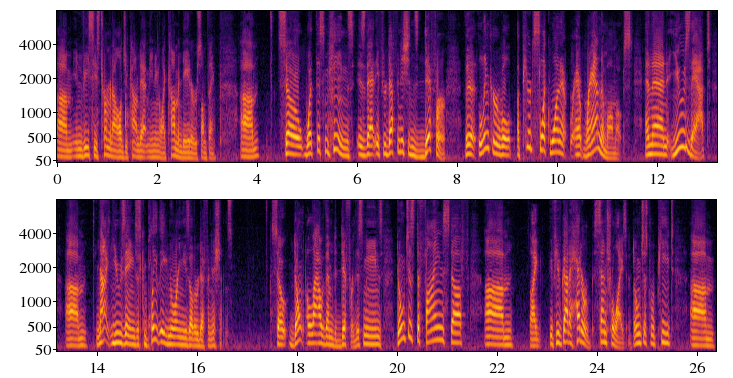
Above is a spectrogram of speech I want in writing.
um, in VC's terminology, comdat meaning like common data or something. Um, so what this means is that if your definitions differ, the linker will appear to select one at, at random almost, and then use that, um, not using, just completely ignoring these other definitions. So don't allow them to differ. This means don't just define stuff, um, like if you've got a header, centralize it. Don't just repeat um,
